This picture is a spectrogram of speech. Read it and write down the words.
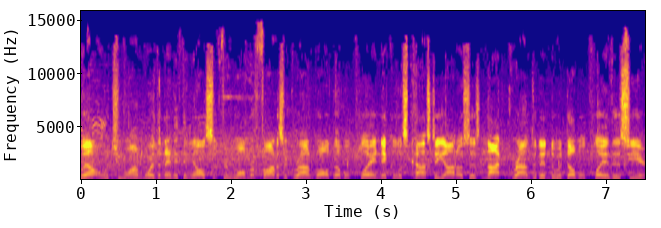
Well, what you want more than anything else if you're Wilmer Font is a ground ball double play. Nicholas Castellanos has not grounded into a double play this year.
